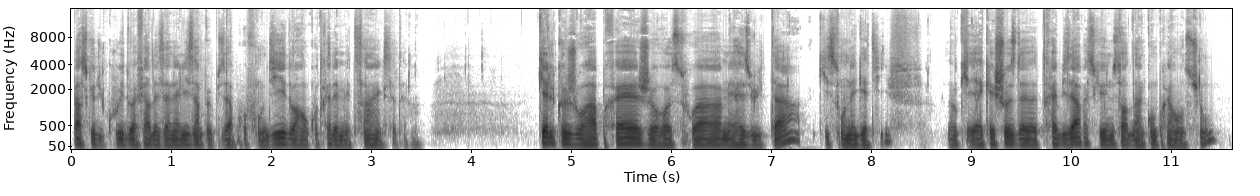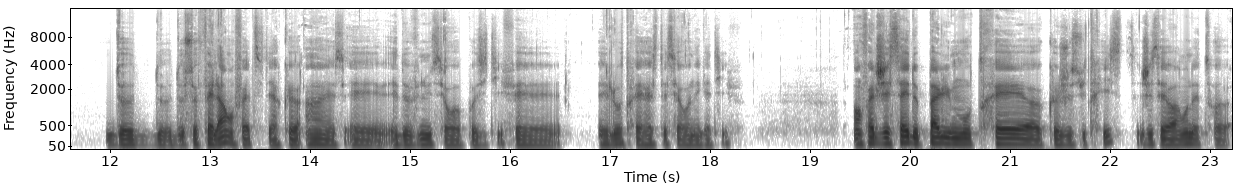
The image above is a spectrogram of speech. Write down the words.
parce que du coup, il doit faire des analyses un peu plus approfondies, il doit rencontrer des médecins, etc. Quelques jours après, je reçois mes résultats qui sont négatifs. Donc il y a quelque chose de très bizarre parce qu'il y a une sorte d'incompréhension de, de, ce fait-là, en fait. C'est-à-dire qu'un est, est, devenu séropositif et, et l'autre est resté séronégatif. En fait, j'essaye de ne pas lui montrer euh, que je suis triste. J'essaie vraiment d'être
